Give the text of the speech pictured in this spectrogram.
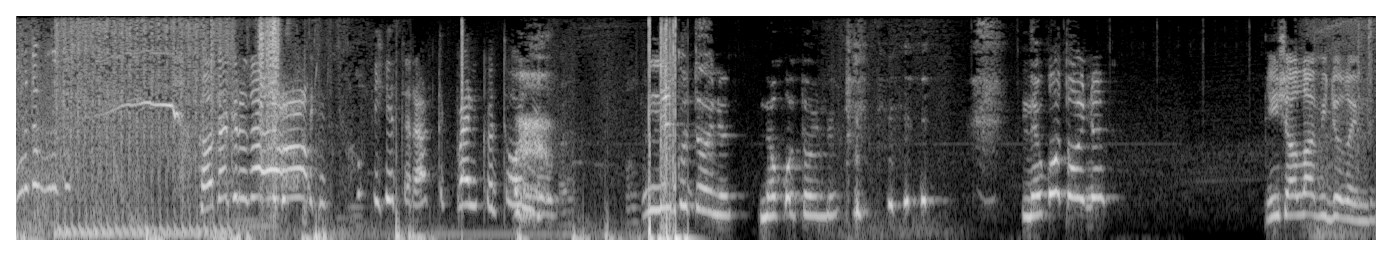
Burada burada. Kalkan kırıldı. Yeter artık ben kötü oynuyorum. ne kötü oynuyorsun? Ne kötü oynuyorsun? ne kötü oynuyorsun? İnşallah videodayımdır.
